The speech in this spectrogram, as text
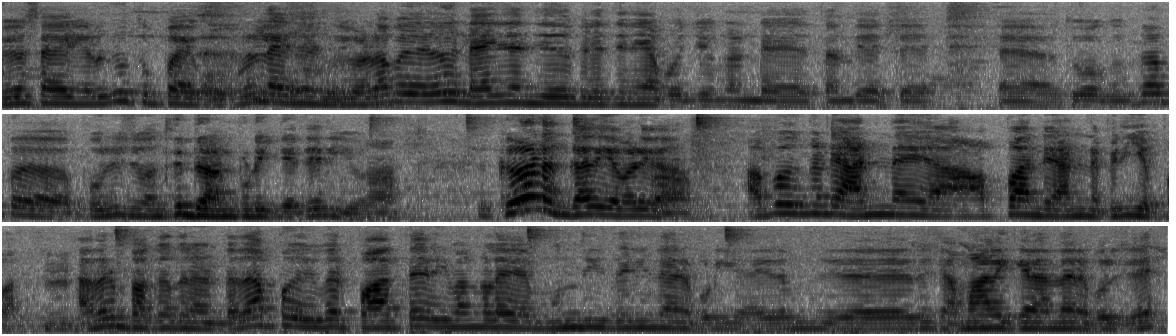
விவசாயிகளுக்கு துப்பாக்கி கொடுக்குறோம் லைசன்ஸ் அப்போ ஏதோ லைசன்ஸ் ஏதோ பிரச்சனையாக போச்சு எங்கள்ட தந்தையத்தை துவக்குக்கு அப்போ போலீஸ் வந்து டான் பிடிக்க தெரியும் கேளுங்க கதையை வடிவா அப்போ எங்கள்ட அண்ணன் அப்பாண்ட அண்ணன் பெரியப்பா. அவரும் பக்கத்தில் நின்றது அப்போ இவர் பார்த்தார் இவங்களை முந்தி தெரியும் தானே பிடிக்க சமாளிக்கிறான் தானே போலீஸ்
